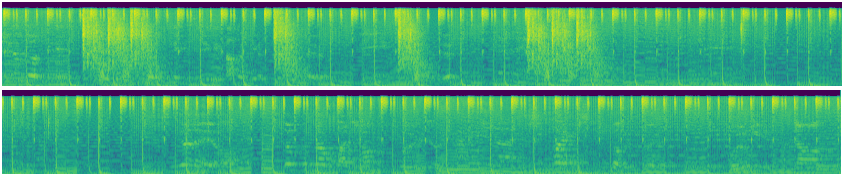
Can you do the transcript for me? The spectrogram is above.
이런 거 스테이지 스테이지 다섯 개가 있어요 네? 신년에요. 시험 끝나고 마지막 투표를 18일 시킨다고 했어요. 고영이 단장하고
